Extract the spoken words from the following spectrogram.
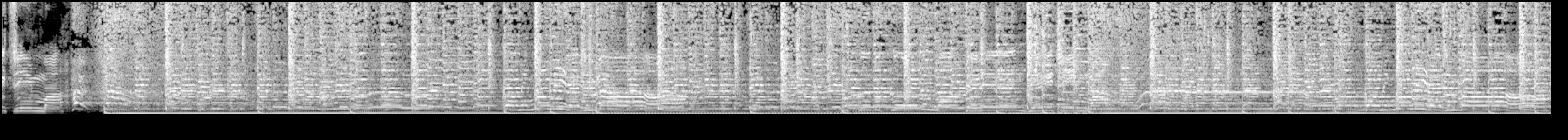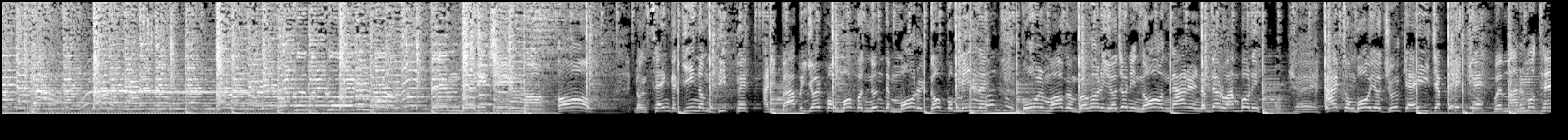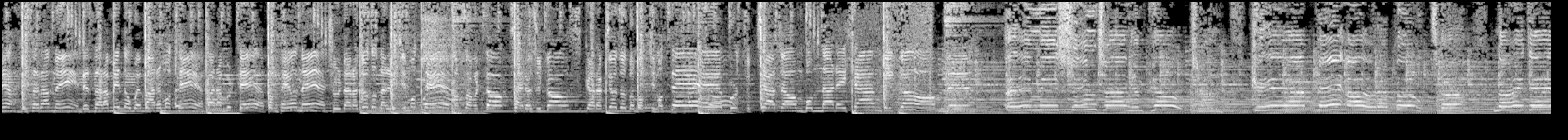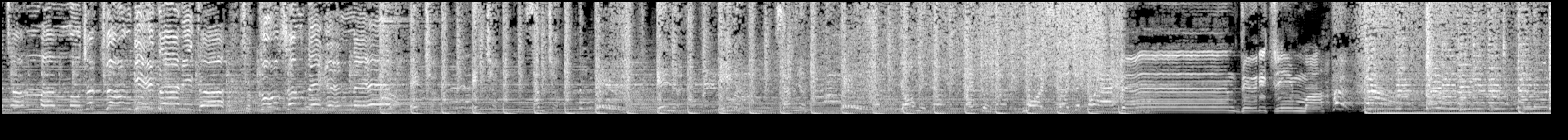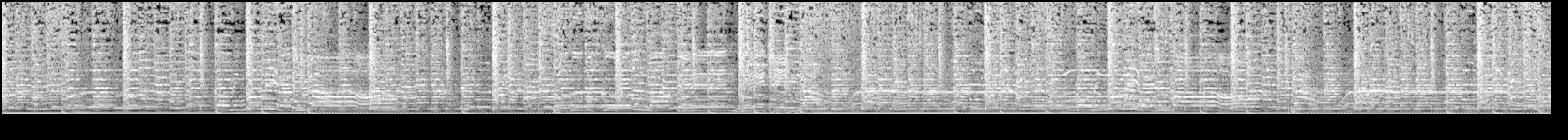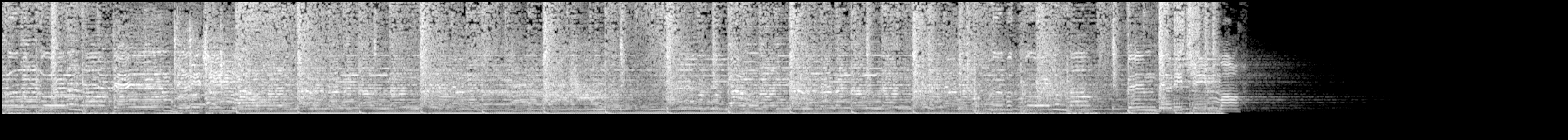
땐 들이지 마 넌 생각이 너무 딥해. 아니 밥을 열 번 먹었는데 뭐를 더 고민해. 꼴 먹은 벙어리 여전히 너 나를 남자로 안 보니 오케이. 알통 보여줄게 이제 픽해. 왜 말을 못해 이 사람이? 내 사람이다 왜 말을 못해? 바람 불 때 방패연해 줄 달아줘도 날리지 못해. 밥상을 떡 차려주고 숟가락 쪄줘도 먹지 못해. 불쑥 찾아온 봄날의 향기가 없네. 이미 심장한 표정 그 앞에 무작정 기다리다. 석고상 되겠네. 1초 2초 3초. 1년 2년 3년. 고민할 건 뭐 있어 이제 땐 들이지 마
